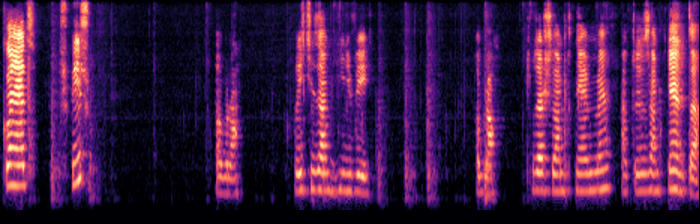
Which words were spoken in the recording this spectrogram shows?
koniec. Śpisz? Dobra. Wyjdź i zamknij drzwi. Dobra. Tu też zamkniemy, a tu jest zamknięte.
